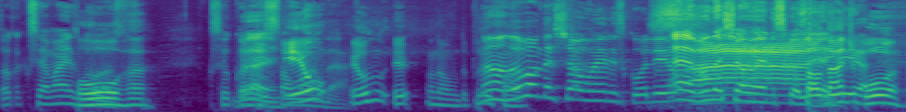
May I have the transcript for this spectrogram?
Toca que você mais gosta. Porra. Que seu coração Eu, manda. eu, eu. Não, depois eu Não, falo. não vamos deixar o N escolher. É, vamos deixar o N escolher. Saudade boa.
